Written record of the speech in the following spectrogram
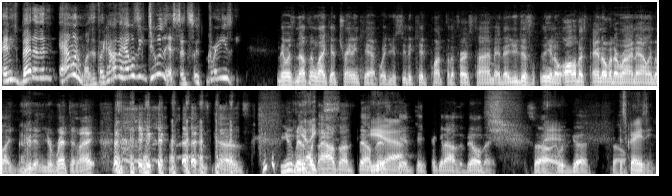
and he's better than Allen was. It's like how the hell does he do this? It's crazy. There was nothing like at training camp where you see the kid punt for the first time, and then you just, you know, all of us pan over to Ryan Allen and be like, "You didn't, you're renting, right?" Because you better put the house on sale. Yeah. This kid can kick it out of the building, so it was good. So, It's crazy.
